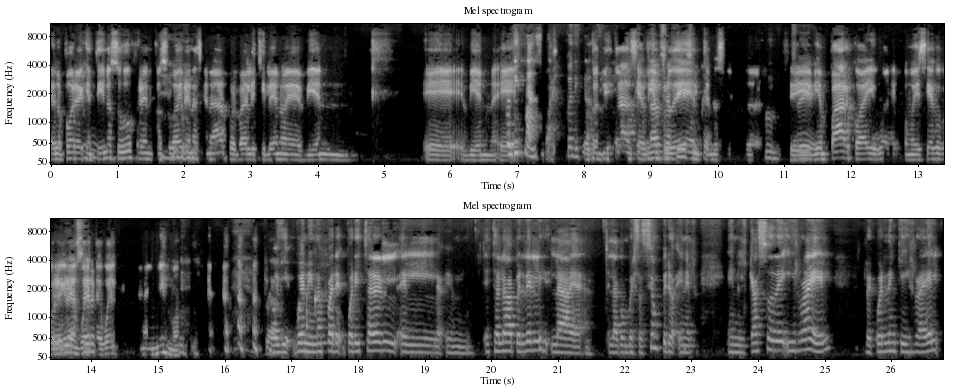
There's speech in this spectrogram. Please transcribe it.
los pobres argentinos sufren con su baile nacional, pues el baile chileno es bien eh, bien eh, con distancia, con distancia, bien prudente, ¿no Mm. Sí, bien parco ahí, como decía Coco Legrand, vuelta, vuelta, ahí mismo. Oye, bueno, y no por echar el, el em, echarlas a perder la, la, conversación, pero en el, en el caso de Israel, recuerden que Israel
